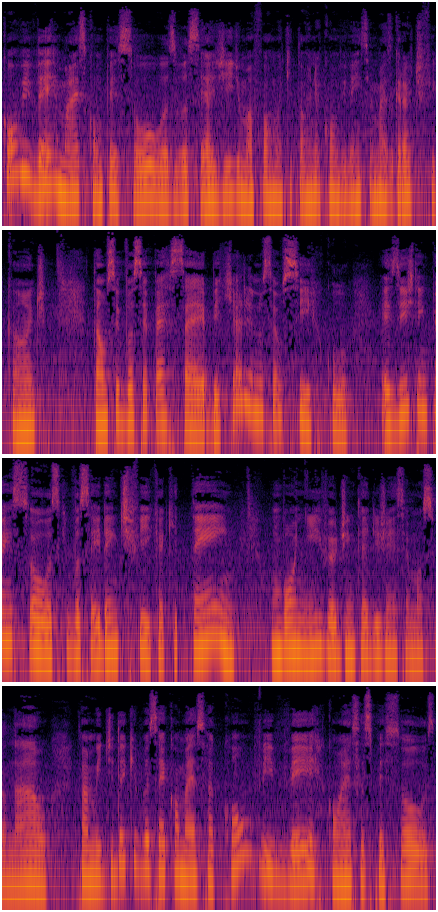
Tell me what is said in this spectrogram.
conviver mais com pessoas, você agir de uma forma que torne a convivência mais gratificante. Então, se você percebe que ali no seu círculo existem pessoas que você identifica que têm um bom nível de inteligência emocional, então, à medida que você começa a conviver com essas pessoas,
